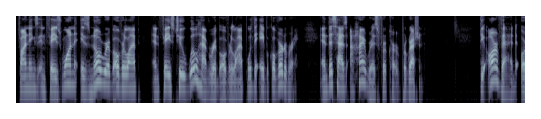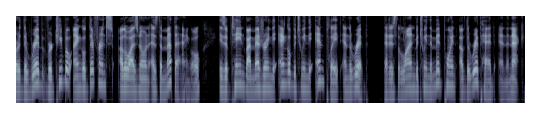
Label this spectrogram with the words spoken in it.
Findings in phase 1 is no rib overlap, and phase 2 will have rib overlap with the apical vertebrae, and this has a high risk for curve progression. The RVAD, or the rib vertebral angle difference, otherwise known as the Mehta angle, is obtained by measuring the angle between the end plate and the rib, that is the line between the midpoint of the rib head and the neck.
